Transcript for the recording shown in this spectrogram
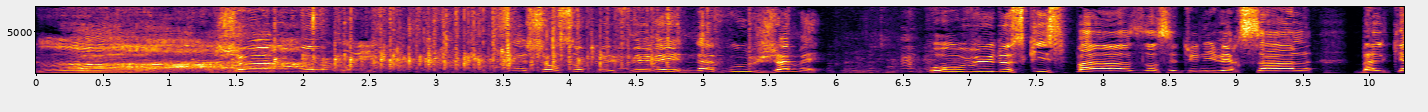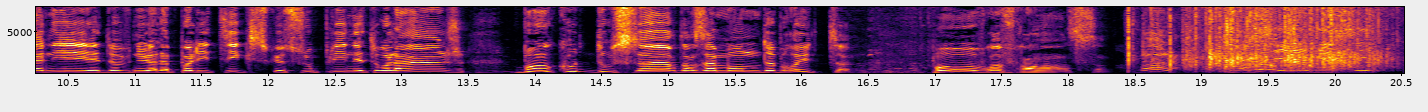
Ah. Je Sa chanson préférée n'avoue jamais. Au vu de ce qui se passe dans cet universal, Balkany est devenu à la politique ce que Soupline est au linge, beaucoup de douceur dans un monde de brutes. Pauvre France. Voilà. Merci, merci.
